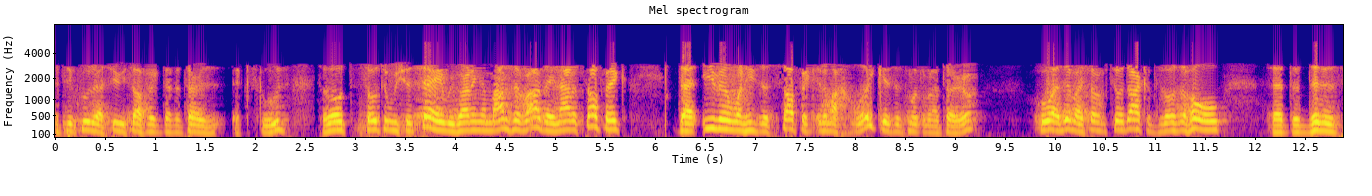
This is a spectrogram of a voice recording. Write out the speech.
it's included a series suffix that the Torah excludes. So so too we should say regarding a Mamzer Vade, not a suffix, that even when he's a suffix in a Machloikis it's Mutter Torah. Who I did by suffix to a docket to those a whole that the is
